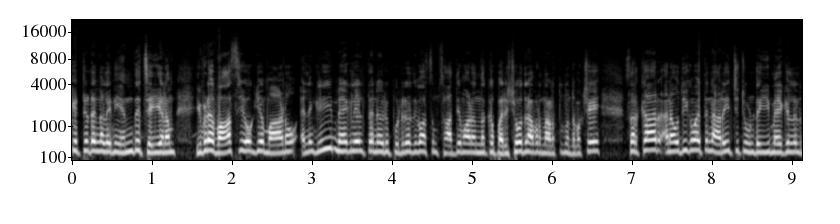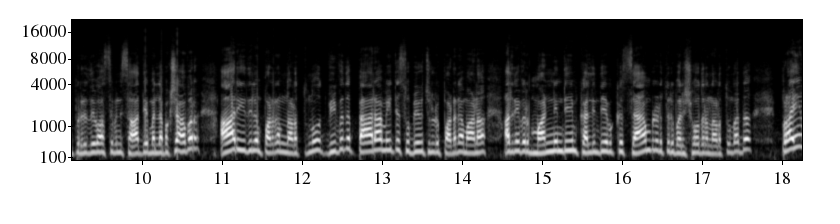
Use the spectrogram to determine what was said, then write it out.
കെട്ടിടങ്ങൾ ഇനി എന്ത് ചെയ്യണം? ഇവിടെ വാസയോഗ്യമാണോ? അല്ലെങ്കിൽ ഈ മേഖലയിൽ തന്നെ ഒരു പുനരധിവാസം സാധ്യമാണോ എന്നൊക്കെ പരിശോധന അവർ നടത്തുന്നുണ്ട്. പക്ഷേ സർക്കാർ അനൗദ്യോഗികമായി തന്നെ അറിയിച്ചിട്ടുണ്ട് ഈ മേഖലയിൽ പുനരധിവാസം ഇനി സാധ്യമല്ല. പക്ഷേ അവർ ആ രീതിയിലും പഠനം നടത്തുന്നു. വിവിധ പാരാമീറ്റേഴ്സ് ഉപയോഗിച്ചുള്ള പഠനമാണ്. അതിന് ഇവർ മണ്ണിന്റെയും കല്ലിന്റെയും ഒക്കെ സാമ്പിൾ എടുത്തൊരു പരിശോധന നടത്തുന്നു അത് പ്രൈം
